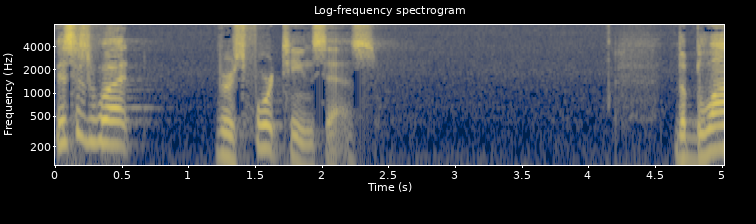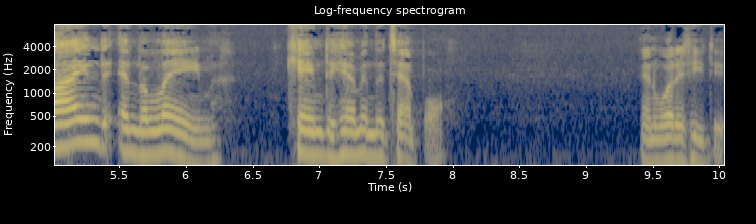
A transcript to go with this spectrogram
this is what verse 14 says The blind and the lame came to him in the temple. And what did he do?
